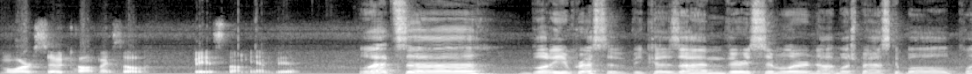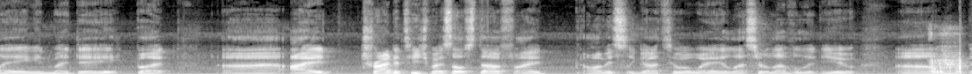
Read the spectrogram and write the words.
More so, taught myself based on the NBA. Well, that's uh, bloody impressive because I'm very similar. Not much basketball playing in my day, but uh, I try to teach myself stuff. I obviously got to a way lesser level than you, um,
